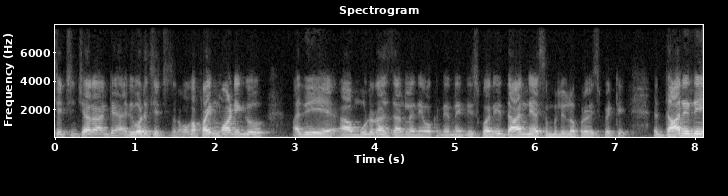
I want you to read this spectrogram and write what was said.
చర్చించారా అంటే అది కూడా చర్చించారు ఒక ఫైన్ మార్నింగ్ అది ఆ మూడు రాజధానులని ఒక నిర్ణయం తీసుకొని దాన్ని అసెంబ్లీలో ప్రవేశపెట్టి దానిని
